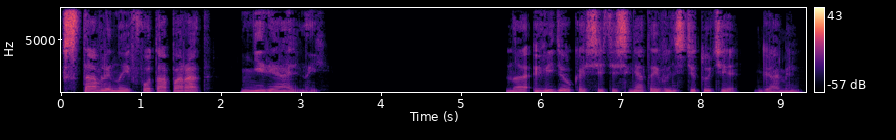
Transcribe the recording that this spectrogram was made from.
вставленной в фотоаппарат, нереальной. На видеокассете, снятой в институте Гамельн,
